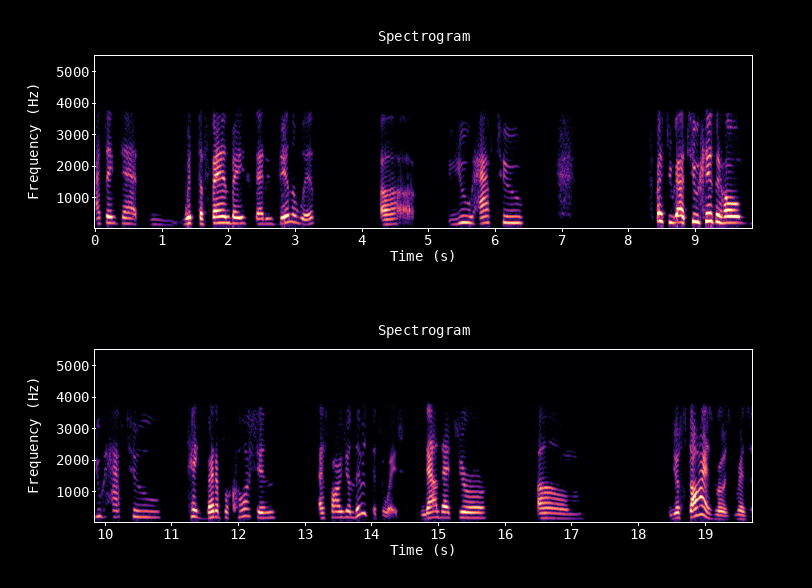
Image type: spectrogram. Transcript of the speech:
I think that with the fan base that he's dealing with, uh, you have to, especially you got two kids at home, you have to take better precautions as far as your living situation. Now that your um your star has risen,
